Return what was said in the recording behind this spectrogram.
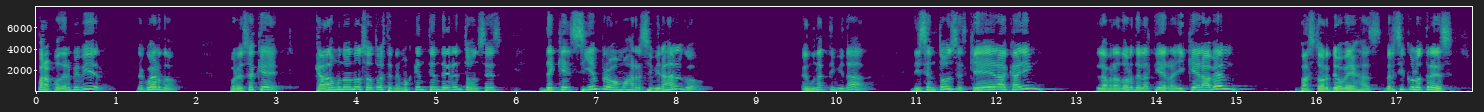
para poder vivir. ¿De acuerdo? Por eso es que cada uno de nosotros tenemos que entender entonces de que siempre vamos a recibir algo en una actividad. Dice entonces, ¿qué era Caín? Labrador de la tierra. ¿Y qué era Abel? pastor de ovejas. Versículo 3.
